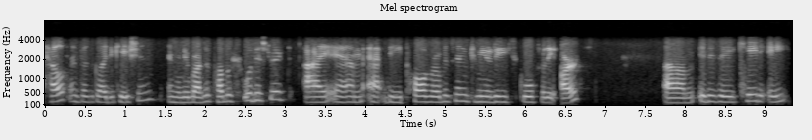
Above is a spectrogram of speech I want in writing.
health and physical education in the New Brunswick Public School District. I am at the Paul Robeson Community School for the Arts. Um, it is a K to 8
